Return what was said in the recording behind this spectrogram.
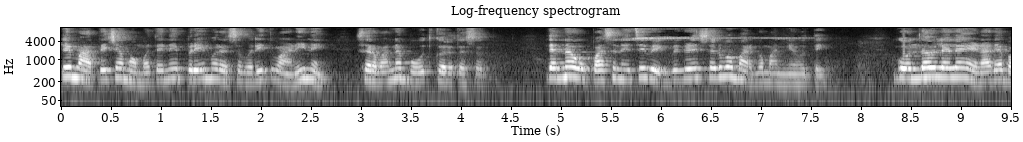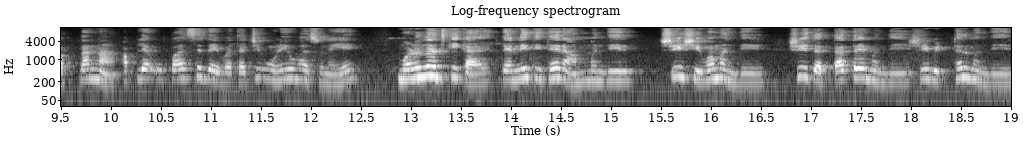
ते मातेच्या ममतेने प्रेमरसभरीत वाणीने सर्वांना बोध करत असत. त्यांना उपासनेचे वेगवेगळे सर्व मार्ग मान्य होते. गोंधवलेल्या येणाऱ्या भक्तांना आपल्या उपास्य दैवताची उणीव भासू नये. म्हणूनच की काय त्यांनी तिथे राम मंदिर श्री शिव मंदिर श्री दत्तात्रय मंदिर श्री विठ्ठल मंदिर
